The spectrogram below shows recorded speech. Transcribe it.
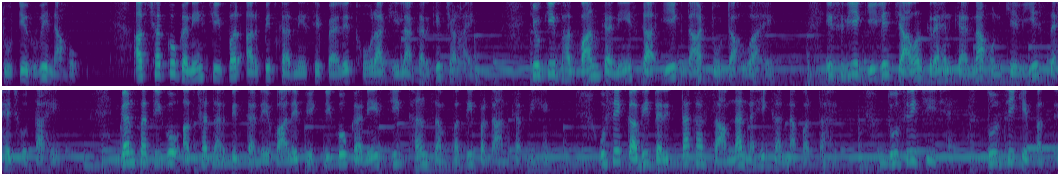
टूटे हुए ना हो। अक्षत को गणेश जी पर अर्पित करने से पहले थोड़ा गीला करके चढ़ाएँ, क्योंकि भगवान गणेश का एक दांत टूटा हुआ है। इसलिए गीले चावल ग्रहण करना उनके लिए सहज होता है। गणपति को अक्षत अर्पित करने वाले व्यक्ति को गणेश जी धन संपत्ति प्रदान करते हैं। उसे कभी दरिद्रता का सामना नहीं करना पड़ता है। दूसरी चीज़ है तुलसी के पत्र।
